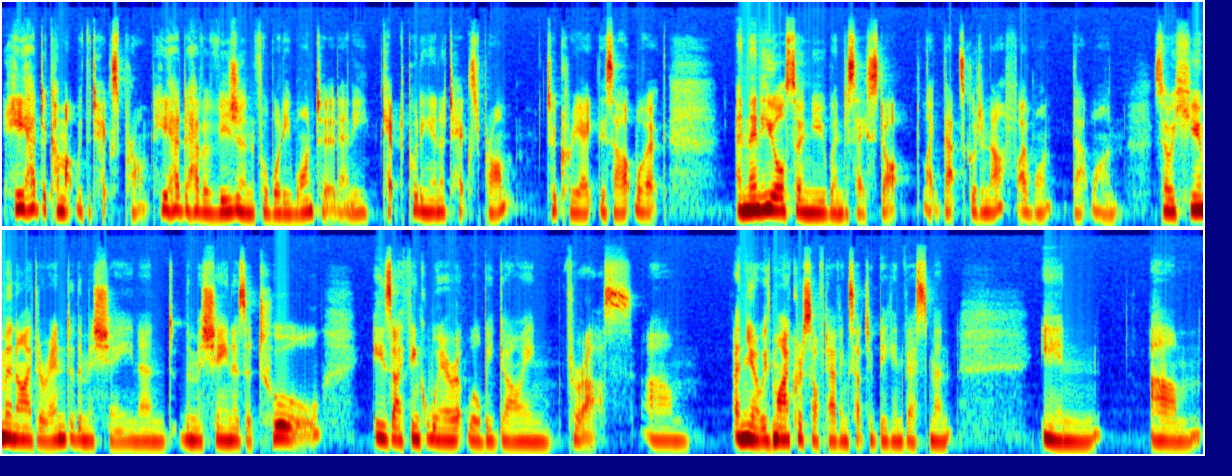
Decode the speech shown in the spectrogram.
he had to come up with the text prompt. He had to have a vision for what he wanted, and he kept putting in a text prompt to create this artwork. And then he also knew when to say stop. Like that's good enough. I want that one. So a human either end of the machine, and the machine as a tool is, I think, where it will be going for us. Um, and you know, with Microsoft having such a big investment in um,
